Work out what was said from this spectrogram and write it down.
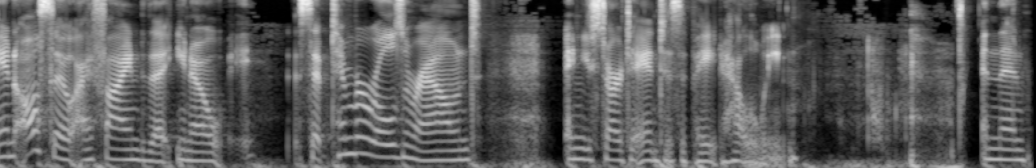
And also, I find that, you know, September rolls around and you start to anticipate Halloween. And then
